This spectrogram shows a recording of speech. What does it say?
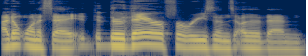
I don't want to say they're there for reasons other than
